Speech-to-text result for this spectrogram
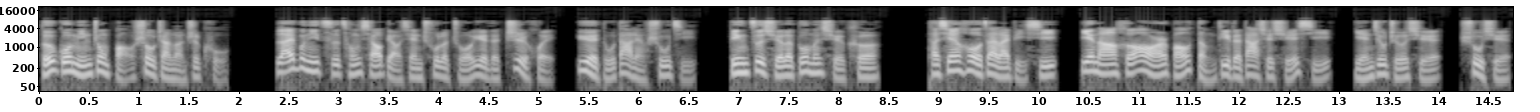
德国民众饱受战乱之苦。莱布尼茨从小表现出了卓越的智慧，阅读大量书籍，并自学了多门学科。他先后在莱比锡、耶拿和奥尔堡等地的大学学习、研究哲学、数学。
